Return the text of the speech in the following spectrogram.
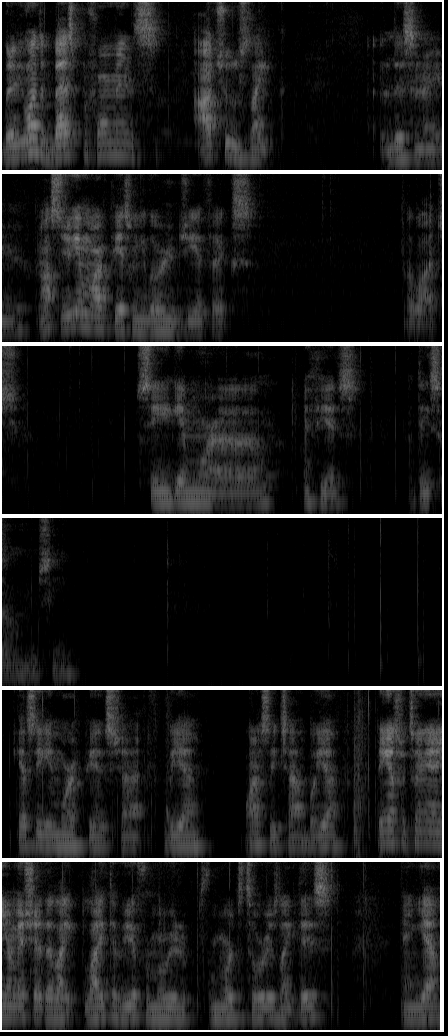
But if you want the best performance, I'll choose like this one right here. Also, you get more FPS when you lower your GFX. Now watch. See, you get more uh FPS. I think so. Let me see. Guess you get more FPS chat. But yeah. Say chat, but yeah. Thank you guys for tuning in. Y'all make sure to like like the video for more for more tutorials like this. And yeah.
